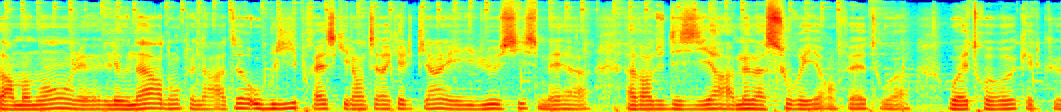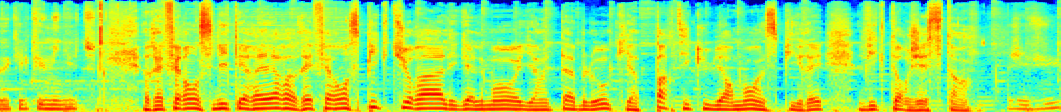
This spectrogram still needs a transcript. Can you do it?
par moments, Léonard, donc le narrateur, oublie presque qu'il a enterré quelqu'un et lui aussi se met à, avoir du désir, même à sourire en fait, ou à, être heureux quelques, quelques minutes. Référence littéraire, référence picturale également. Il y a un tableau qui a particulièrement inspiré Victor Gestin. J'ai vu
